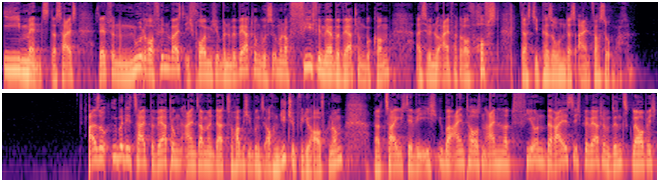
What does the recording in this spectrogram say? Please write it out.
immens. Das heißt, selbst wenn du nur darauf hinweist, ich freue mich über eine Bewertung, wirst du immer noch viel, viel mehr Bewertungen bekommen, als wenn du einfach darauf hoffst, dass die Personen das einfach so machen. Also über die Zeit Bewertungen einsammeln. Dazu habe ich übrigens auch ein YouTube-Video aufgenommen. Da zeige ich dir, wie ich über 1134 Bewertungen sind es, glaube ich,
